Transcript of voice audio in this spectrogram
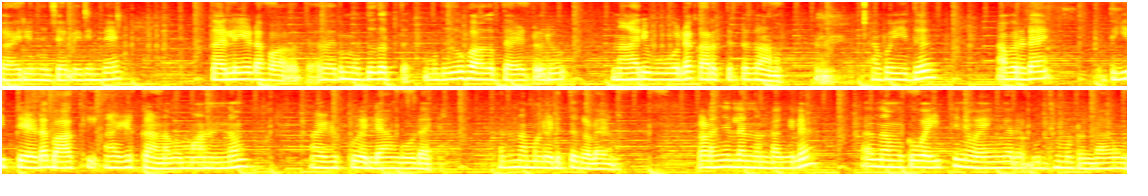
കാര്യം എന്ന് വെച്ചാൽ ഇതിന്റെ തലയുടെ ഭാഗത്ത് അതായത് മുതുകത്ത് മുതുക് ഭാഗത്തായിട്ടൊരു നാര് പോലെ കറുത്തിട്ട് കാണും. അപ്പോൾ ഇത് അവരുടെ തീറ്റയുടെ ബാക്കി അഴുക്കാണ്. അപ്പോൾ മണ്ണും അഴുക്കും എല്ലാം കൂടെ അത് നമ്മൾ എടുത്ത് കളയണം. കളഞ്ഞില്ലെന്നുണ്ടെങ്കിൽ അത് നമുക്ക് വയറ്റിന് ഭയങ്കര ബുദ്ധിമുട്ടുണ്ടാകും.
